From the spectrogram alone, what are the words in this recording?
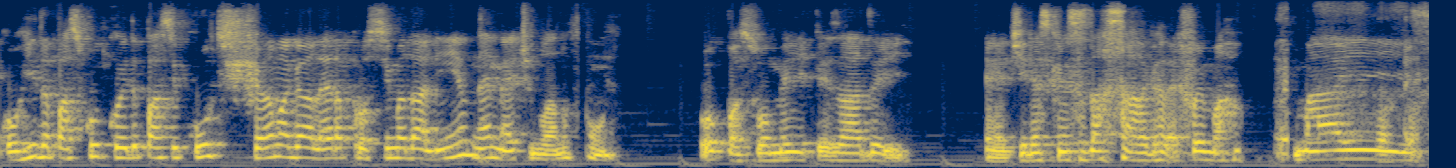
Corrida, passe curto, corrida, passe curto, chama a galera, aproxima da linha, né? Mete lá no fundo. Opa, sou meio pesado aí. É, tire as crianças da sala, galera, foi mal. Mas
